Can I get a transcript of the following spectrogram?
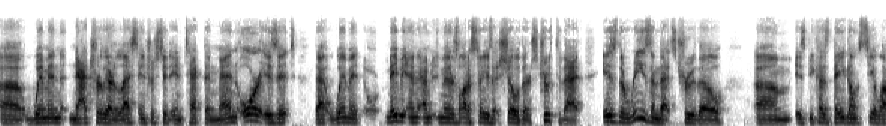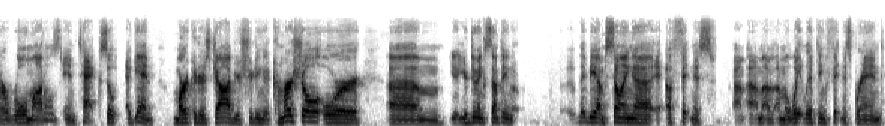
uh, women naturally are less interested in tech than men, or is it that women, maybe, and, and there's a lot of studies that show there's truth to that. Is the reason that's true though, um, is because they don't see a lot of role models in tech. So again, marketer's job, you're shooting a commercial or um, you- you're doing something. Maybe I'm selling a, a fitness. I'm, I'm, I'm a weightlifting fitness brand,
